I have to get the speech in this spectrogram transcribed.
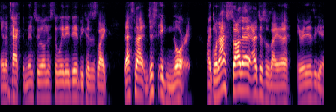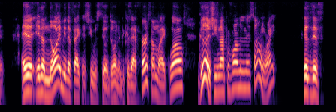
and attacked the mental illness the way they did because it's like that's not just ignore it. Like when I saw that, I just was like, uh, here it is again. It, it annoyed me the fact that she was still doing it because at first I'm like, well, good, she's not performing this song, right? Because if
